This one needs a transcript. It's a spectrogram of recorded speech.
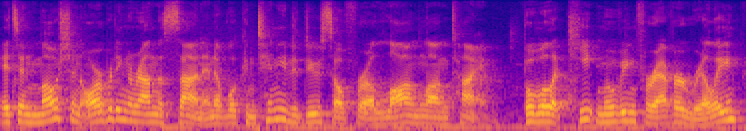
It's in motion orbiting around the Sun and it will continue to do so for a long, long time. But will it keep moving forever, really?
